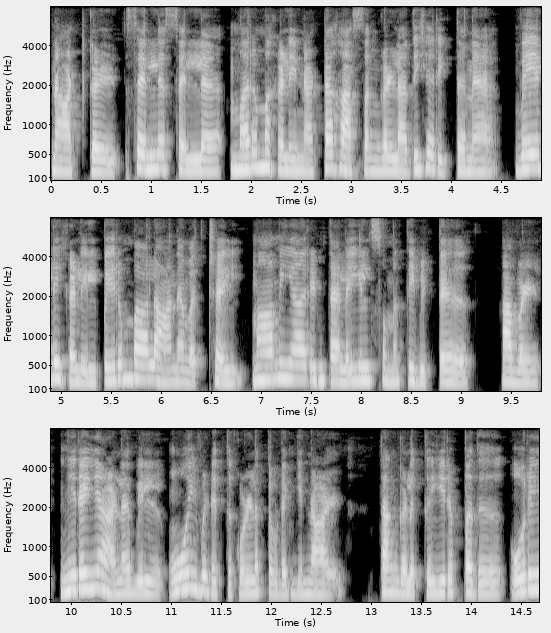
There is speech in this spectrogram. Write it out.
நாட்கள் செல்ல செல்ல மருமகளின் அட்டகாசங்கள் அதிகரித்தன. வேலைகளில் பெரும்பாலானவற்றை மாமியாரின் தலையில் சுமத்திவிட்டு அவள் நிறைய அளவில் ஓய்வெடுத்துக் கொள்ளத் தொடங்கினாள். தங்களுக்கு இருப்பது ஒரே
